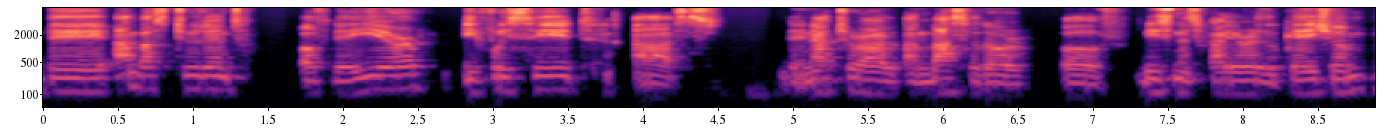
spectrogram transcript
the AMBA Student of the Year, if we see it as the natural ambassador of business higher education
